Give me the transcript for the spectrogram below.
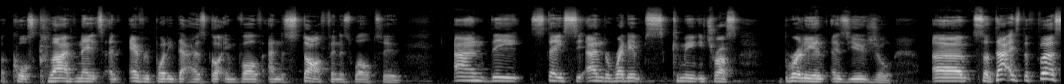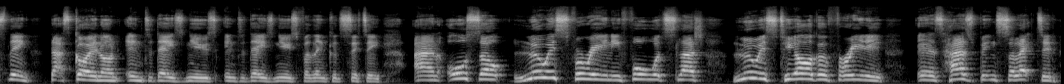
of course, Clive Nates and everybody that has got involved, and the staffing as well too, and the Stacey and the Red Imps Community Trust. Brilliant as usual. Um, so that is the first thing that's going on in today's news, in today's news for Lincoln City. And also, Lewis Fiorini, forward slash Lewis Tiago Fiorini, is, has been selected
